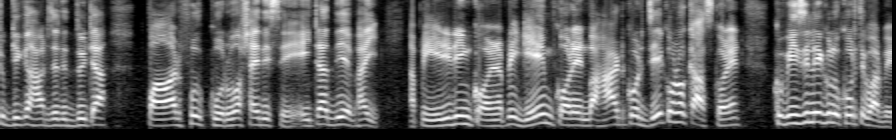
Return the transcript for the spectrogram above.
two giga hertz যদি দুইটা পাওয়ারফুল কোর বসাই দিছে, এইটা দিয়ে ভাই আপনি এডিটিং করেন, আপনি গেম করেন বা হার্ড কোর যে কোনো কাজ করেন, খুব ইজিলি এগুলো করতে পারবে।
